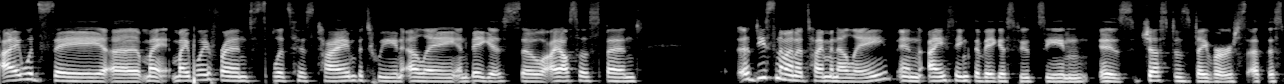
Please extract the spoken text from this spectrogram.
I would say uh, my my boyfriend splits his time between LA and Vegas, so I also spend a decent amount of time in LA, and I think the Vegas food scene is just as diverse at this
